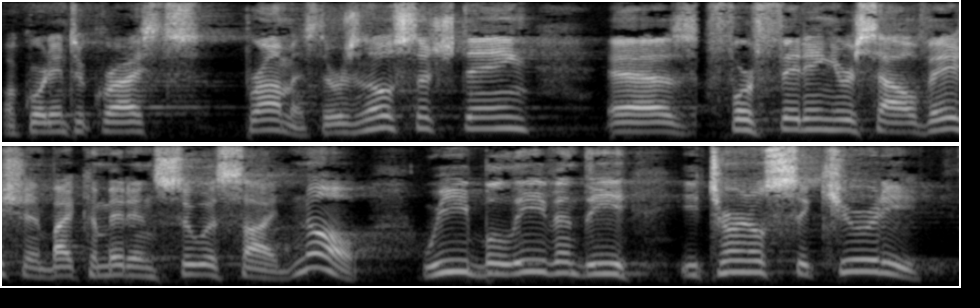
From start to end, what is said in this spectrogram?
according to Christ's promise. There is no such thing as forfeiting your salvation by committing suicide. No. We believe in the eternal security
